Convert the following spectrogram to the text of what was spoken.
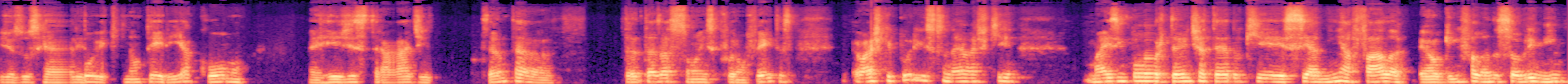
Jesus realizou e que não teria como é, registrar de tanta tantas ações que foram feitas, eu acho que por isso, né? Eu acho que mais importante até do que se a minha fala é alguém falando sobre mim,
